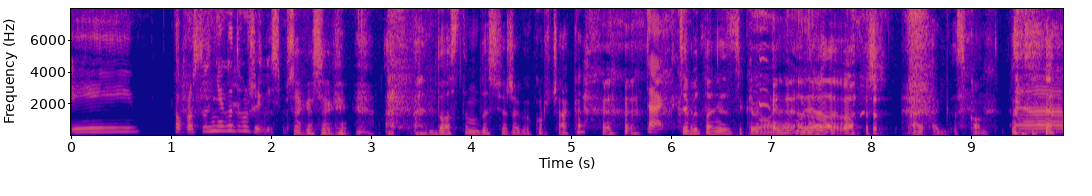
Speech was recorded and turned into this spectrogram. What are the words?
i po prostu do niego dążyliśmy. Czekaj, czekaj. A, a dostęp do świeżego kurczaka? Tak. Ciebie to nie zaciekawiło, nie? No, ja, no, a, a skąd? E,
